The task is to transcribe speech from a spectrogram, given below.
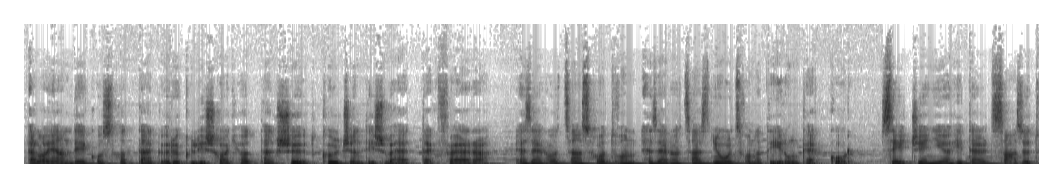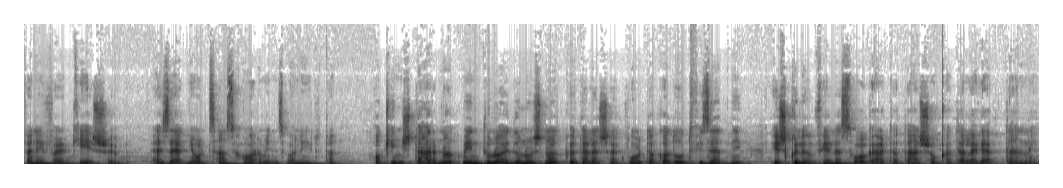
elajándékozhatták, örökül is hagyhatták, sőt, kölcsönt is vehettek fel rá. 1660-1680-at írunk ekkor. Széchenyi a hitelt 150 évvel később, 1830-ban írta. A kincstárnak, mint tulajdonosnak kötelesek voltak adót fizetni, és különféle szolgáltatásokat eleget tenni.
